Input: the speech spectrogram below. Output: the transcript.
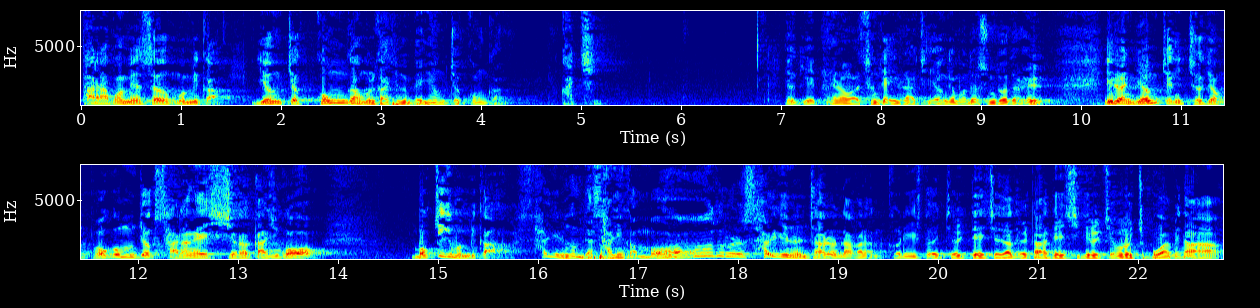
바라보면서 뭡니까? 영적 공감을 가진 겁니다. 영적 공감. 같이. 여기에 변화와 성장이 일어나지. 영계 모든 성도들. 이런 영적인 적용, 복음적 사랑의 시각 가지고 목적이 뭡니까? 살리는 겁니다. 살리니까 모두를 살리는 자로 나가는 그리스도의 절대 제자들 다 되시기를 제으로 축복합니다.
